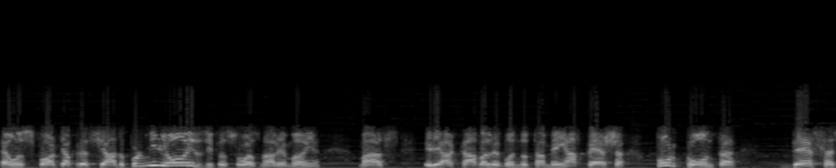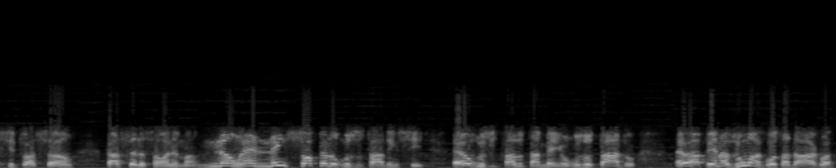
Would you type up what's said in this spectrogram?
é um esporte apreciado por milhões de pessoas na Alemanha, mas ele acaba levando também a pecha por conta dessa situação da seleção alemã. Não é nem só pelo resultado em si, é o resultado também. O resultado é apenas uma gota d'água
